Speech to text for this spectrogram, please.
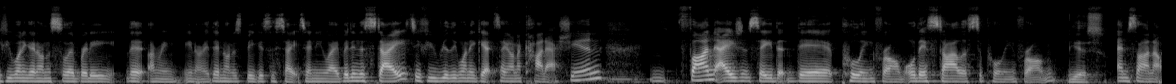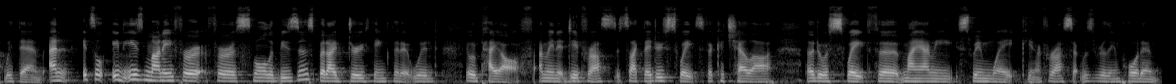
if you want to get on a celebrity, that I mean, you know, they're not as big as the states anyway. But in the states, if you really want to get, say, on a Kardashian, find the agency that they're pulling from or their stylists are pulling from, Yes. and sign up with them. And it's it is money for for a smaller business, but I do think that it would it would pay off. I mean, it did for us. It's like they do suites for Coachella. They'll do a suite for Miami Swim Week. You know, for us that was really important.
